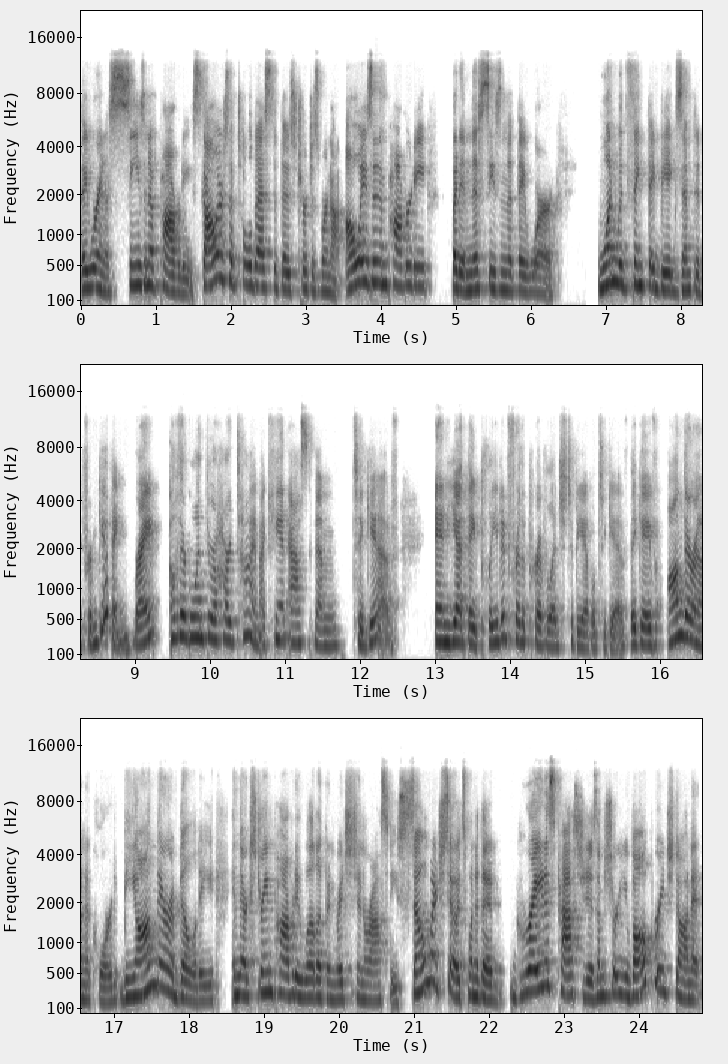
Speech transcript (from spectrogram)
They were in a season of poverty. Scholars have told us that those churches were not always in poverty, but in this season that they were. One would think they'd be exempted from giving, right? Oh, they're going through a hard time. I can't ask them to give. And yet they pleaded for the privilege to be able to give. They gave on their own accord, beyond their ability, in their extreme poverty, welled up in rich generosity. So much so, it's one of the greatest passages. I'm sure you've all preached on it.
